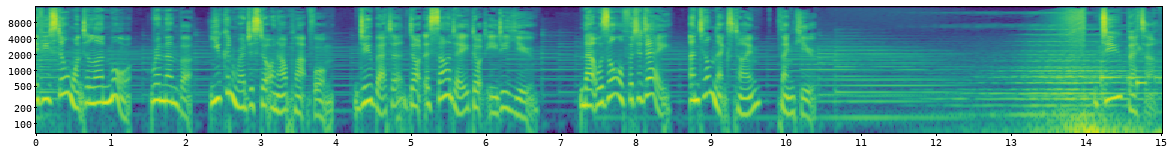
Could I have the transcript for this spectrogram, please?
If you still want to learn more, remember, you can register on our platform, dobetter.esade.edu. That was all for today. Until next time, thank you. Do better.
